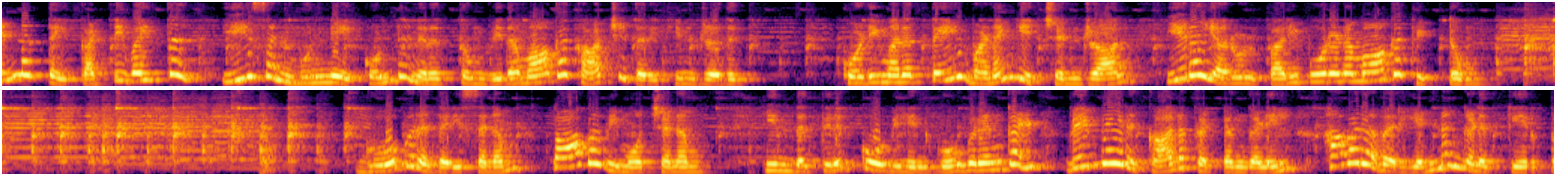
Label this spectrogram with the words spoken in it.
எண்ணத்தை கட்டி வைத்து ஈசன் முன்னே கொண்டு நிறுத்தும் விதமாக காட்சி தருகின்றது. கொடிமரத்தை வணங்கிச் சென்றால் இறையருள் பரிபூரணமாக கிட்டும். கோபுர தரிசனம் பாப விமோச்சனம் இந்த திருக்கோவிலின் கோபுரங்கள் வெவ்வேறு காலகட்டங்களில் அவரவர் எண்ணங்களுக்கேற்ப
